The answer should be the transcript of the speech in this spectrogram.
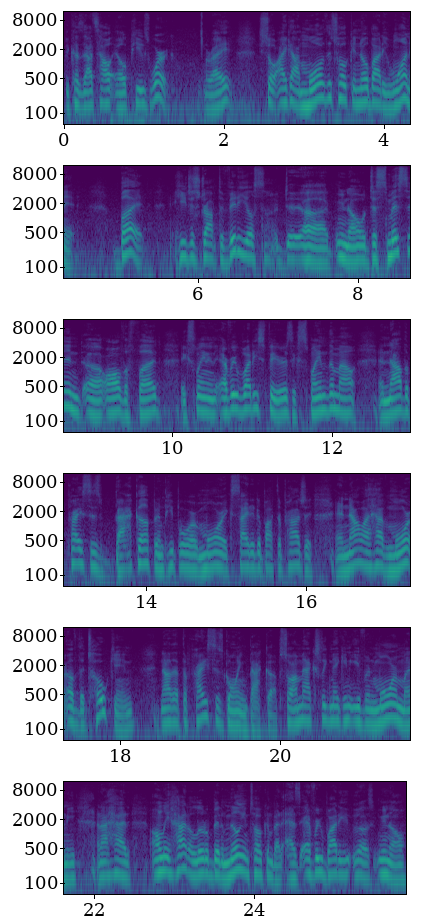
because that's how LPs work, right? So I got more of the token nobody wanted, but he just dropped a video, uh, you know, dismissing uh, all the FUD, explaining everybody's fears, explaining them out, and now the price is back up and people are more excited about the project. And now I have more of the token now that the price is going back up. So I'm actually making even more money. And I had only had a little bit of million token, but as everybody, was, you know,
